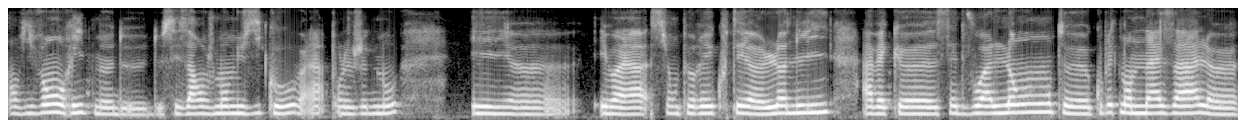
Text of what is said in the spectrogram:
en vivant au rythme de, ces arrangements musicaux, voilà, pour le jeu de mots. Et, euh, voilà, si on peut réécouter euh, Lonely avec euh, cette voix lente, euh, complètement nasale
